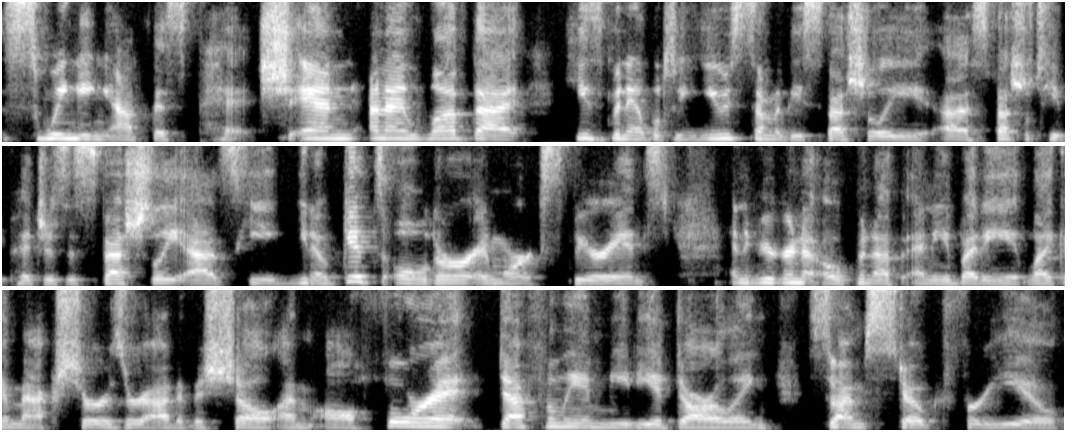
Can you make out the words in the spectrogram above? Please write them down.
swinging at this pitch. And and i love that he's been able to use some of these specialty uh, specialty pitches especially as he you know gets older and more experienced. And if you're going to open up anybody like a max scherzer out of his shell i'm all for it. Definitely a media darling. So i'm stoked for you.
